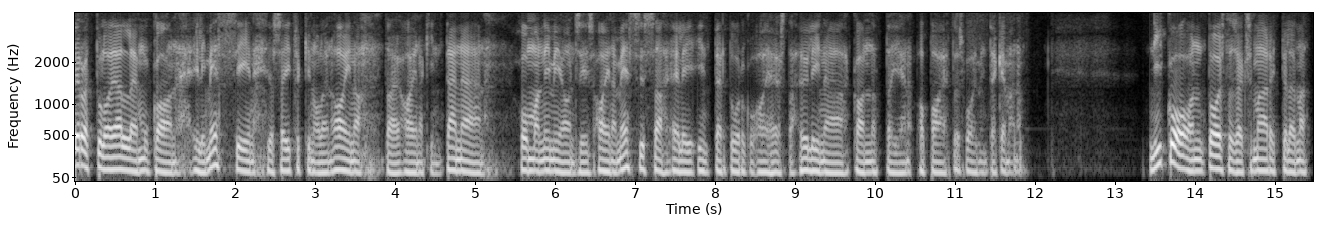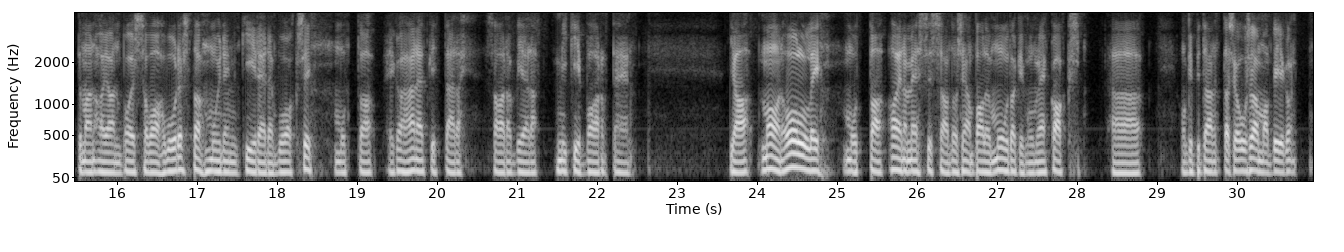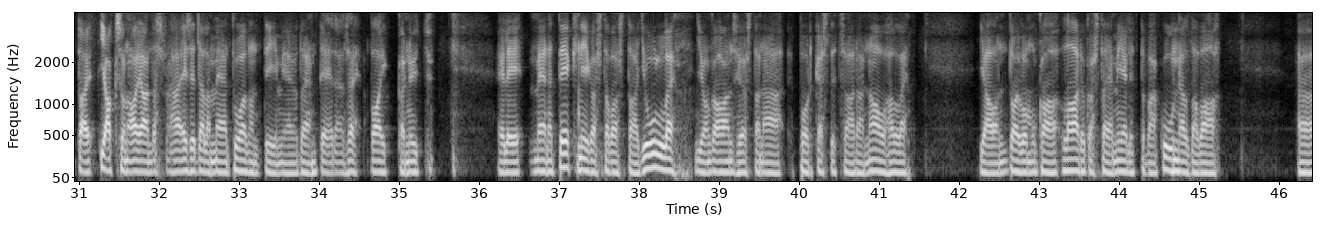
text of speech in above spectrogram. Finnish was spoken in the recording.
tervetuloa jälleen mukaan eli messiin, jossa itsekin olen aina tai ainakin tänään. Homman nimi on siis Aina messissä eli Inter Turku aiheesta hölinää kannattajien vapaaehtoisvoimin tekemänä. Niko on toistaiseksi määrittelemättömän ajan poissa vahvuudesta muiden kiireiden vuoksi, mutta eikä hänetkin täällä saada vielä mikin varteen. Ja mä oon Olli, mutta aina messissä on tosiaan paljon muutakin kuin me kaksi. Onkin pitänyt tässä jo useamman viikon tai jakson ajan tässä vähän esitellä meidän tuotantiimiä, joten tehdään se vaikka nyt. Eli meidän tekniikasta vastaa Julle, jonka ansiosta nämä podcastit saadaan nauhalle ja on toivon mukaan laadukasta ja miellyttävää kuunneltavaa.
